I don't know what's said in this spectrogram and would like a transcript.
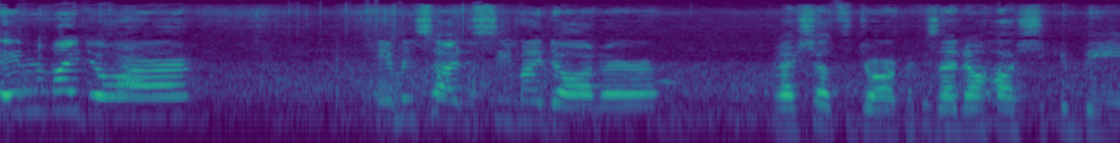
came to my door, came inside to see my daughter, and I shut the door because I know how she can be.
